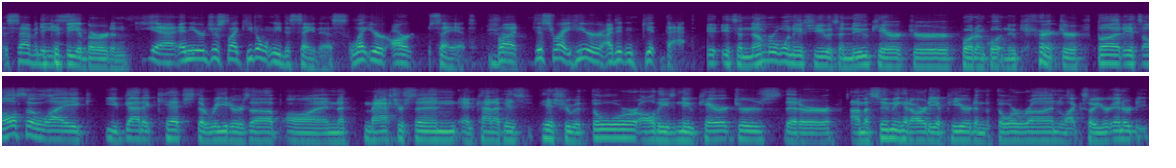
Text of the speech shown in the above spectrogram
70s. It can be a burden. Yeah, and you're just like, you don't need to say this. Let your art say it. Sure. But this right here, I didn't get that it's a number one issue. It's a new character, quote unquote, new character. But it's also like you've got to catch the readers up on Masterson and kind of his history with Thor, all these new characters that are, I'm assuming, had already appeared in the Thor run. Like, so you're entered,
